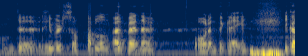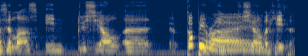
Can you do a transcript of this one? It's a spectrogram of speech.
om de Rivers of Babylon uit mijn eh, oren te krijgen. Ik was helaas in cruciaal, ding Copyright! cruciaal vergeten.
